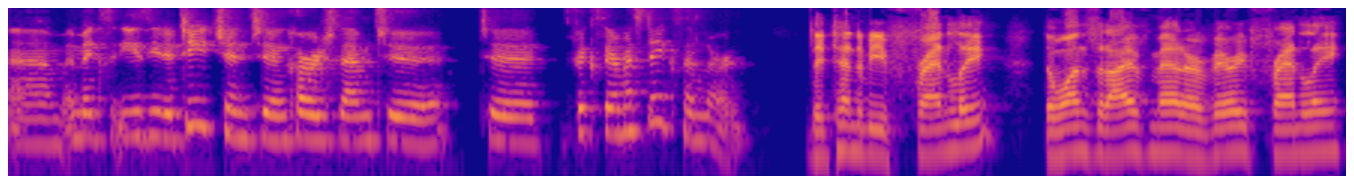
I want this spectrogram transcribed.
Um, it makes it easy to teach and to encourage them to to fix their mistakes and learn. They tend to be friendly. The ones that I've met are very friendly.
